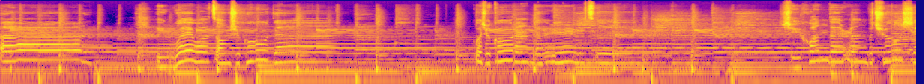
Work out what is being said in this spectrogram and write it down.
安，因为我总是孤单，过着孤单的日子。喜欢的人不出现，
